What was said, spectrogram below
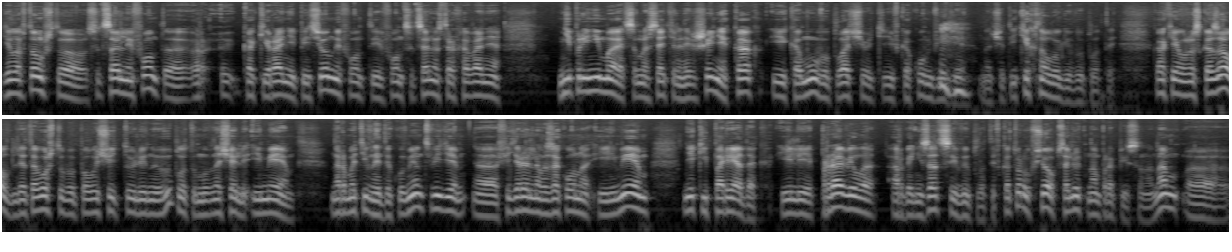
Дело в том, что социальный фонд, э, как и ранее пенсионный фонд и фонд социального страхования, не принимает самостоятельное решение, как и кому выплачивать и в каком виде, значит, и технологию выплаты. Как я уже сказал, для того, чтобы получить ту или иную выплату, мы вначале имеем нормативный документ в виде э, федерального закона и имеем некий порядок или правила организации выплаты, в которых все абсолютно нам прописано. Нам э,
